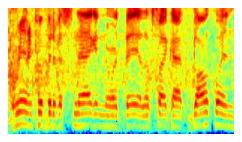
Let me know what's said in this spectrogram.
I ran into a bit of a snag in North Bay. It looks like at Algonquin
